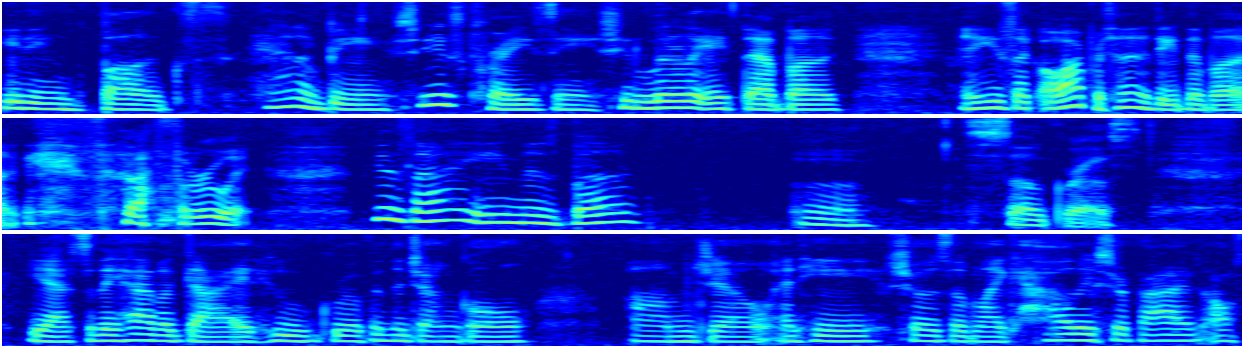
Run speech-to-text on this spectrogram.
eating bugs. Hannah B, she's crazy. She literally ate that bug. And he's like, Oh, I pretended to eat the bug. I threw it. He's like, I ain't eating this bug. Mm, so gross. Yeah, so they have a guide who grew up in the jungle, um, Joe, and he shows them like how they survived off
